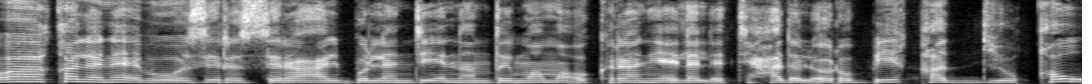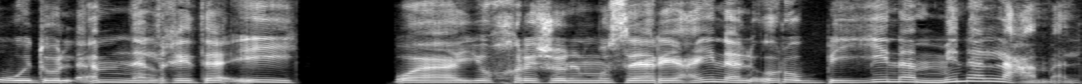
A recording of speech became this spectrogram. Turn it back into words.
وقال نائب وزير الزراعة البولندي أن انضمام أوكرانيا إلى الاتحاد الأوروبي قد يقوض الأمن الغذائي ويخرج المزارعين الأوروبيين من العمل.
